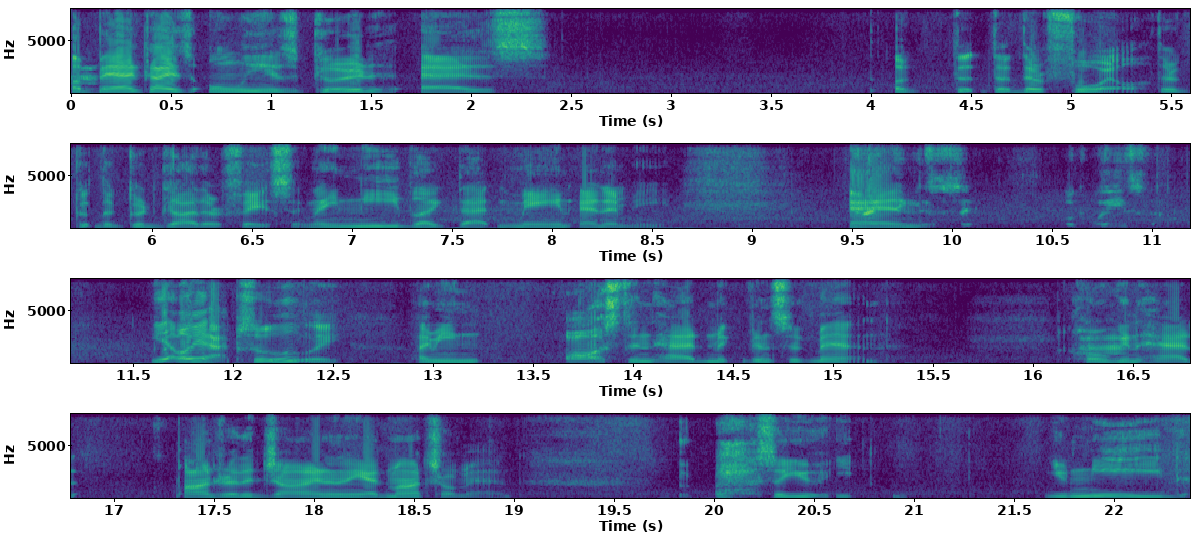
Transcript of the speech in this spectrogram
A bad guy is only as good as a, the, the, their foil, their, the good guy they're facing. They need like that main enemy, and both ways though. yeah, oh yeah, absolutely. I mean, Austin had Vince McMahon. Hogan had Andre the Giant, and he had Macho Man. So you you need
